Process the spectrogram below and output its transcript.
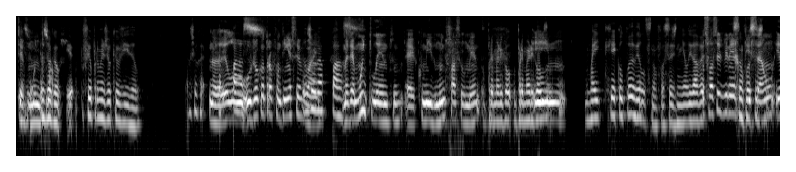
teve muito ele joga- maus. eu- Foi o primeiro jogo que eu vi dele. Ele joga. Não, a ele, o- o jogo contra o Fontinha esteve Ele bem. joga. Mas é muito lento, é comido muito facilmente. O primeiro gol, o primeiro gol E meio que é culpa dele. Se não fosse a genialidade. se vocês virem a repetição, ele,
